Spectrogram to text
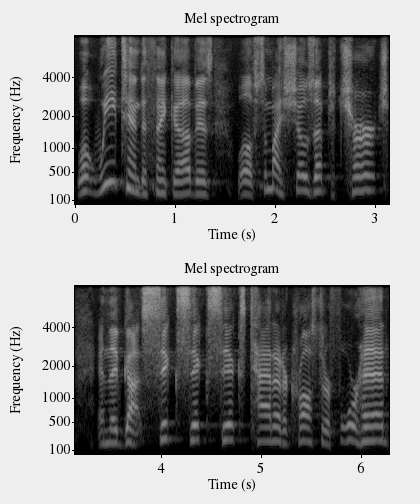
what we tend to think of is well, if somebody shows up to church and they've got 666 tatted across their forehead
